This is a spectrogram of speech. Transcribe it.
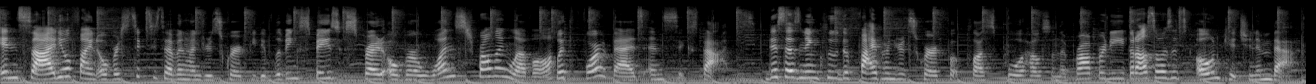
Inside, you'll find over 6,700 square feet of living space spread over one sprawling level with four beds and six baths. This doesn't include the 500 square foot plus pool house on the property that also has its own kitchen and bath.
